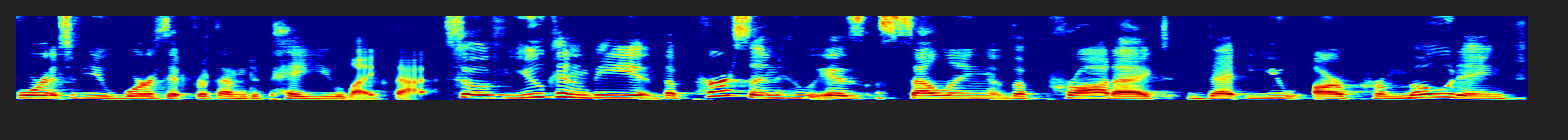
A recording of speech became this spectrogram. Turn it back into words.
for it to be worth it for them to pay you like that. So if you can be the person who is selling the product that you are promoting,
